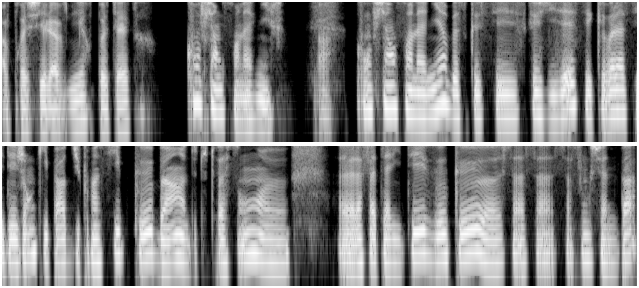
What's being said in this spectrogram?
Apprécier l'avenir, peut-être? Confiance en l'avenir. Ah. Confiance en l'avenir, parce que c'est ce que je disais, c'est que voilà, c'est des gens qui partent du principe que ben de toute façon euh, euh, la fatalité veut que euh, ça ça ça fonctionne pas.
